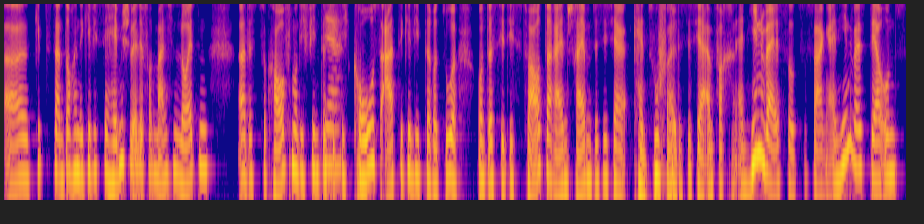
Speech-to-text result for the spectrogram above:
äh, gibt es dann doch eine gewisse Hemmschwelle von manchen Leuten, das zu kaufen. Und ich finde das ja. wirklich großartige Literatur. Und dass sie die Strout da reinschreiben, das ist ja kein Zufall. Das ist ja einfach ein Hinweis sozusagen. Ein Hinweis, der uns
